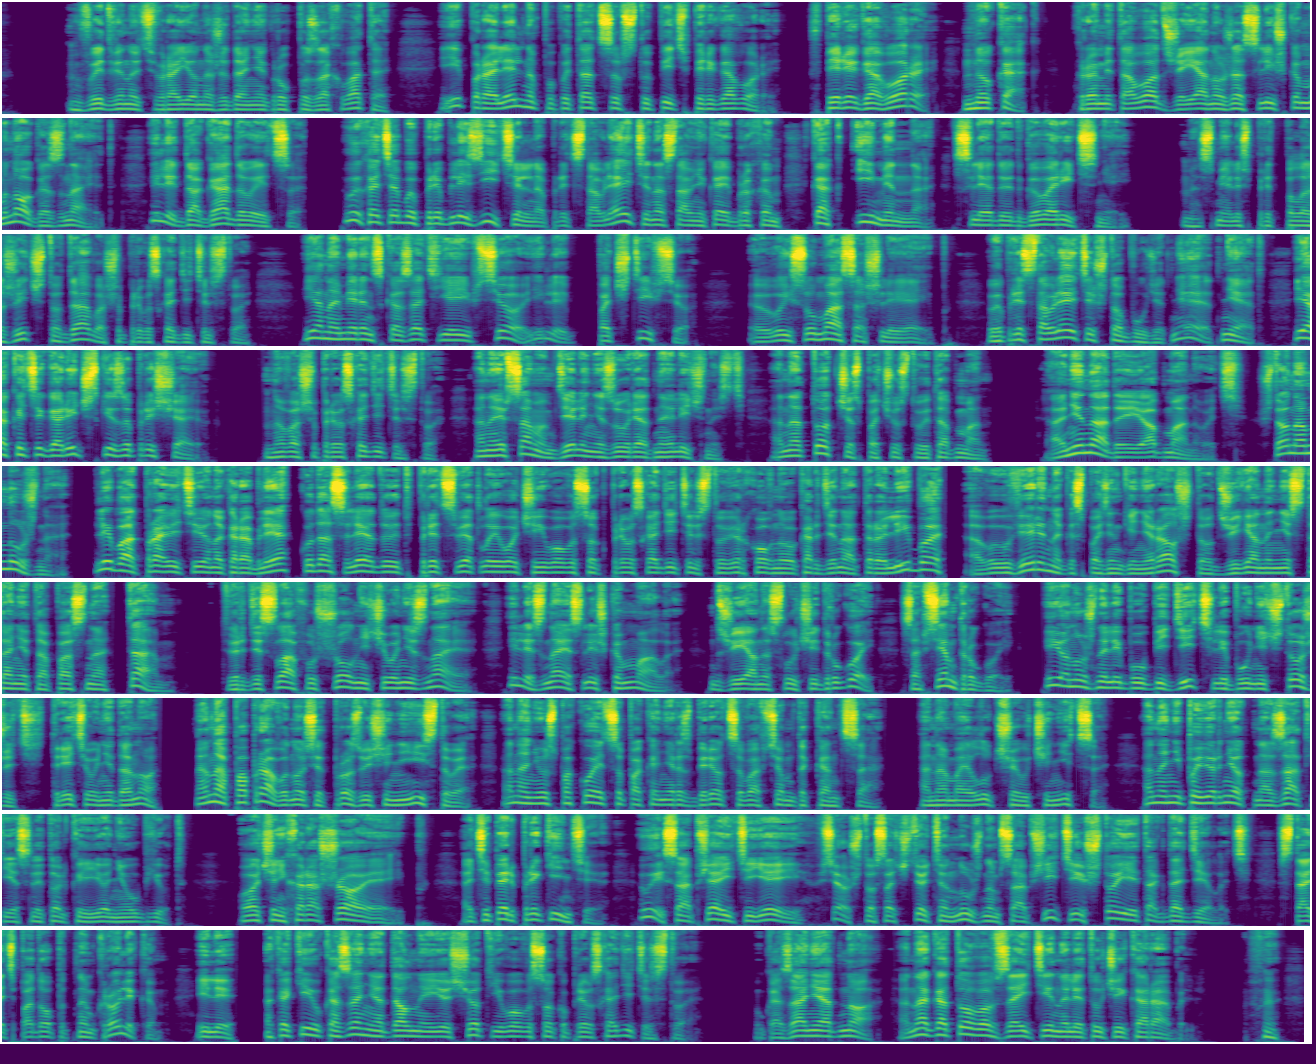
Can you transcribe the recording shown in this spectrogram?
Выдвинуть в район ожидания группу захвата и параллельно попытаться вступить в переговоры. В переговоры? Ну как? Кроме того, Джиян уже слишком много знает. Или догадывается. Вы хотя бы приблизительно представляете, наставник Эйбрахам, как именно следует говорить с ней? Смелюсь предположить, что да, ваше превосходительство. Я намерен сказать ей все или почти все. Вы с ума сошли, Эйб. Вы представляете, что будет? Нет, нет, я категорически запрещаю. Но ваше превосходительство, она и в самом деле незаурядная личность. Она тотчас почувствует обман. А не надо ее обманывать. Что нам нужно? Либо отправить ее на корабле, куда следует предсветлые очи его высокопревосходительства верховного координатора, либо... А вы уверены, господин генерал, что Джияна не станет опасна там? Твердислав ушел, ничего не зная, или зная слишком мало. Джияна случай другой, совсем другой. Ее нужно либо убедить, либо уничтожить, третьего не дано. Она по праву носит прозвище неистовая. Она не успокоится, пока не разберется во всем до конца. Она моя лучшая ученица. Она не повернет назад, если только ее не убьют. Очень хорошо, Эйп. А теперь прикиньте, вы сообщаете ей все, что сочтете нужным сообщить, и что ей тогда делать? Стать подопытным кроликом? Или а какие указания дал на ее счет его высокопревосходительство? Указание одно. Она готова взойти на летучий корабль.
